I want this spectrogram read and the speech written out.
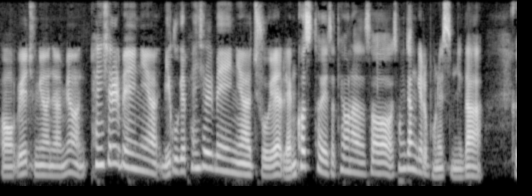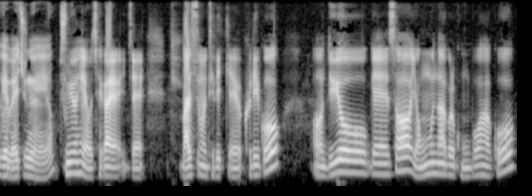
어, 왜 중요하냐면 펜실베이니아 미국의 펜실베이니아 주의 랭커스터에서 태어나서 성장기를 보냈습니다. 그게 왜 중요해요? 중요해요. 제가 이제 말씀을 드릴게요. 그리고 어, 뉴욕에서 영문학을 공부하고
